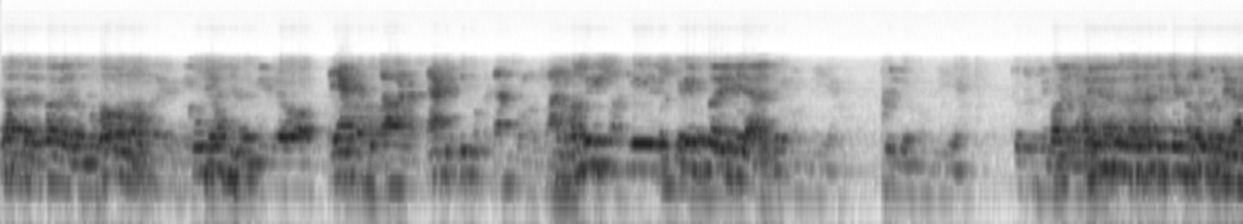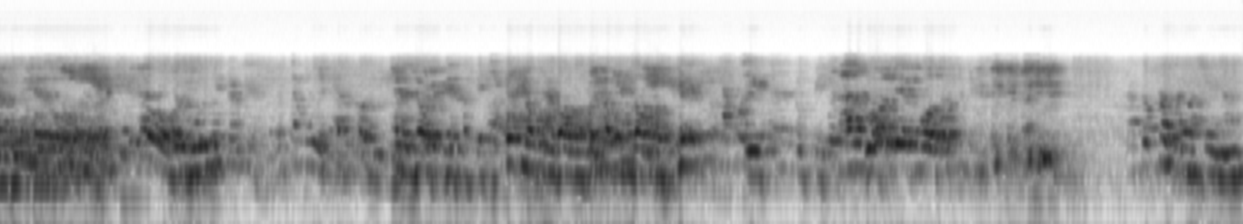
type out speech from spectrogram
ця територія забудована. Це як побудована, так, які по кадастровому плану. Ну, між, між, крім тої ділянки. А через нього в'їхати. Кухня побудована, кухня побудована. І тупі. Згодя фото. А то що за машина?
